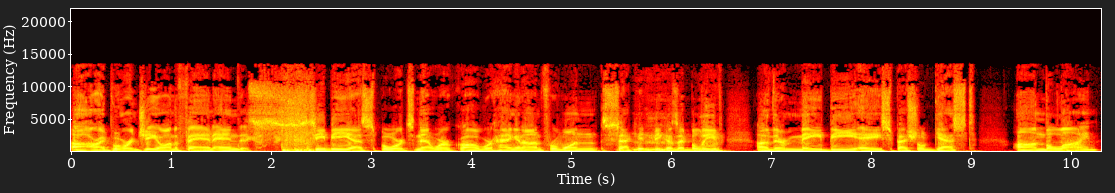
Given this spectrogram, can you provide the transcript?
Uh, all right, Boomer and Gio on the fan and CBS Sports Network. Uh, we're hanging on for one second because I believe uh, there may be a special guest on the line.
